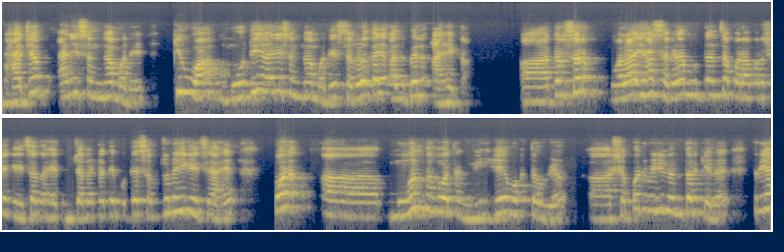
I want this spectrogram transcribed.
भाजप आणि संघामध्ये किंवा मोदी आणि संघामध्ये सगळं काही अलबेल आहे का? तर सर मला ह्या सगळ्या मुद्द्यांचा परामर्श घ्यायचाच आहे. तुमच्याकडनं ते मुद्दे समजूनही घ्यायचे आहेत. पण अं, मोहन भागवतांनी हे वक्तव्य शपथविधी नंतर केलंय. तर या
